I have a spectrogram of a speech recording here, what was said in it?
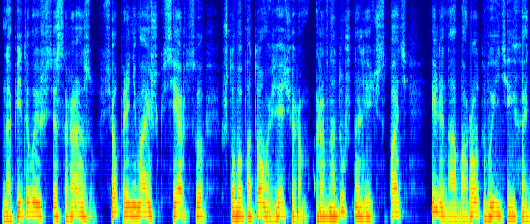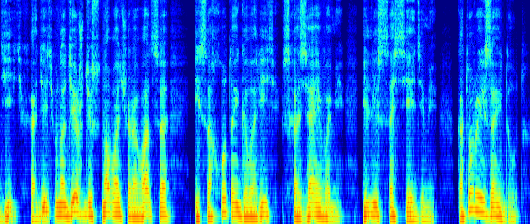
напитываешься сразу, все принимаешь к сердцу, чтобы потом вечером равнодушно лечь спать или, наоборот, выйти и ходить, ходить в надежде снова очароваться и с охотой говорить с хозяевами или с соседями, которые зайдут,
